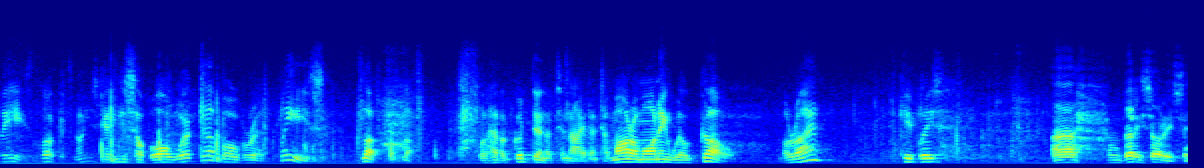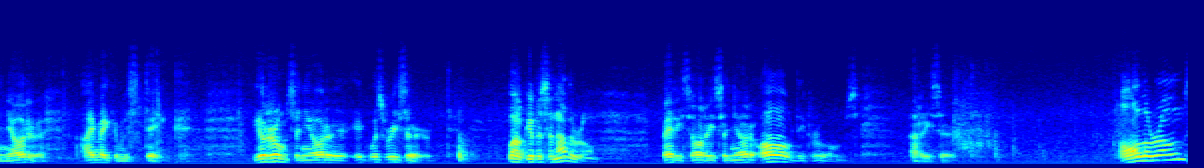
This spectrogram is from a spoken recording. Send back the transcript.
Please, look, it's no use getting yourself all worked up over it. Please. Look, look. We'll have a good dinner tonight, and tomorrow morning we'll go. All right? Key, please. Uh, I'm very sorry, senor. I make a mistake. Your room, senor, it was reserved. Well, give us another room. Very sorry, senor. All the rooms are reserved. All the rooms?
